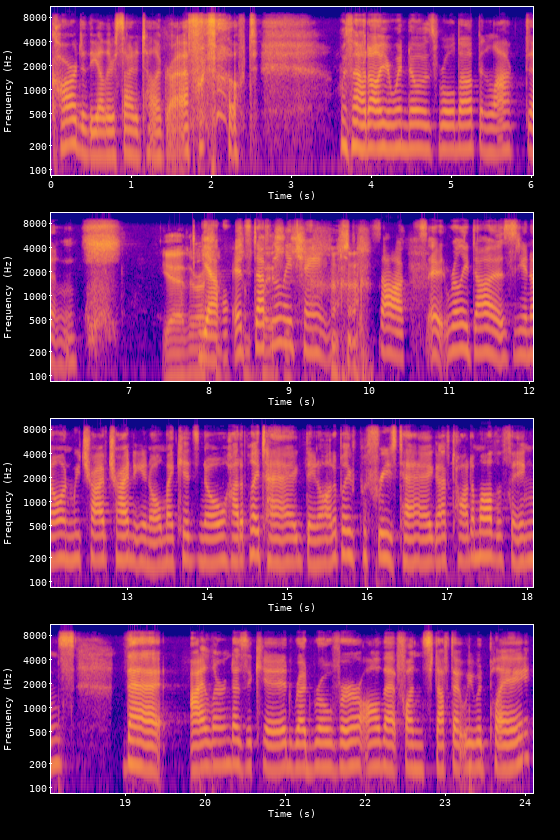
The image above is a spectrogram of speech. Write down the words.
car to the other side of Telegraph without without all your windows rolled up and locked and Yeah, there are. yeah, some- it's some definitely places. changed. it sucks. It really does, you know. And we try, I've tried to, you know, my kids know how to play tag. They know how to play freeze tag. I've taught them all the things that I learned as a kid, Red Rover, all that fun stuff that we would play.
